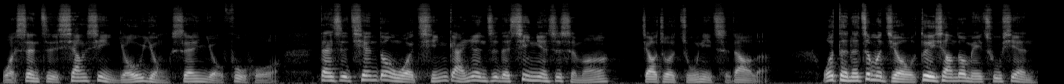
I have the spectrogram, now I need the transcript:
我甚至相信有永生有复活。但是牵动我情感认知的信念是什么？叫做主你迟到了。我等了这么久，对象都没出现，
